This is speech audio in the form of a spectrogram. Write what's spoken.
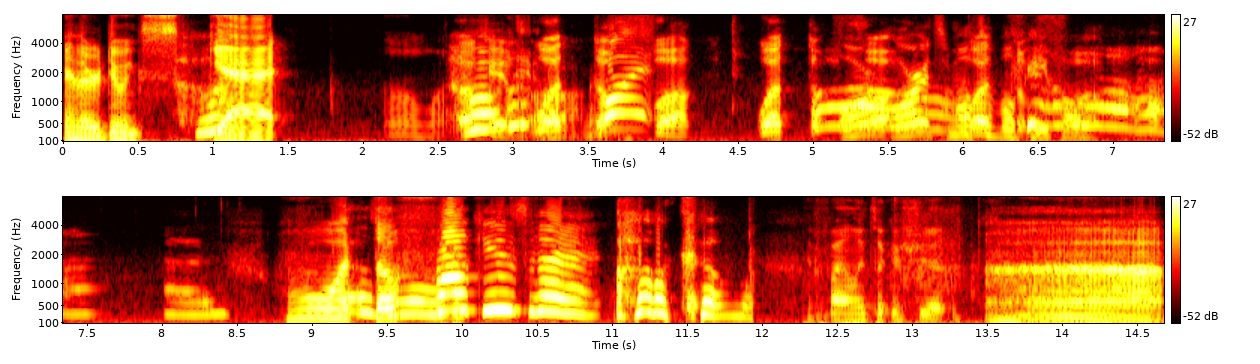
and they're doing scat. Oh my. okay, what the What? fuck? What the Or fuck? or it's What multiple the people. What the fuck is that? Oh come on. I finally took a shit. Uh,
